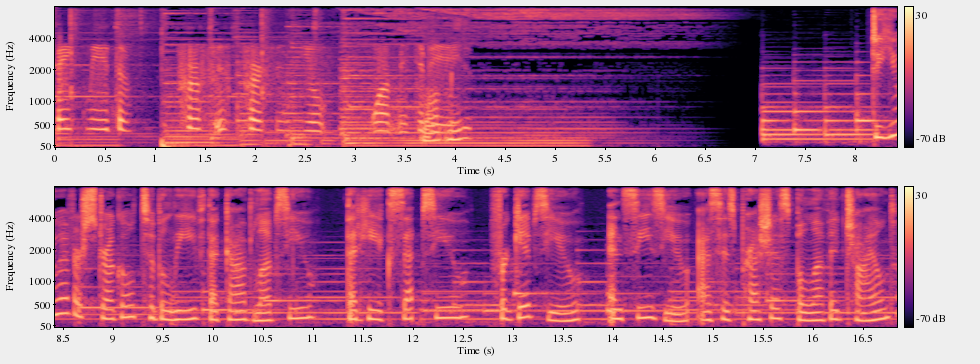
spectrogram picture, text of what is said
Make me the perfect person you want me to want be. me to Do you ever struggle to believe that God loves you, that He accepts you, forgives you, and sees you as His precious, beloved child?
